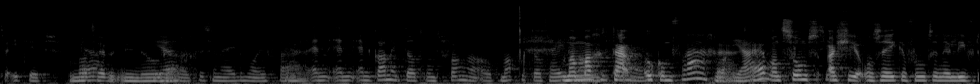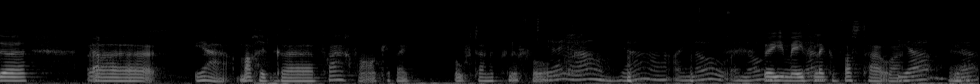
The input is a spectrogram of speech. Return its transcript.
Twee tips. Wat ja. heb ik nu nodig? Ja, dat is een hele mooie vraag. Ja. En, en, en kan ik dat ontvangen ook? Mag ik dat helemaal Maar mag ik daar ook om vragen? Maar ja, hè? Want soms precies. als je je onzeker voelt in de liefde, Ja. ja, ja mag ik eh, vragen van, ik heb eigenlijk behoefte aan een knuffel. Ja, ja, ja, I know, I know. Wil je me even ja. lekker vasthouden? Ja, ja. Ja.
